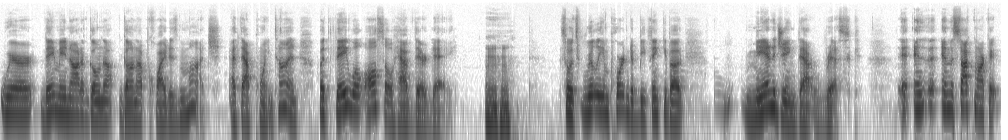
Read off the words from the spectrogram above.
where they may not have gone up, gone up quite as much at that point in time, but they will also have their day. Mm-hmm. So it's really important to be thinking about managing that risk. And, and, the stock market,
